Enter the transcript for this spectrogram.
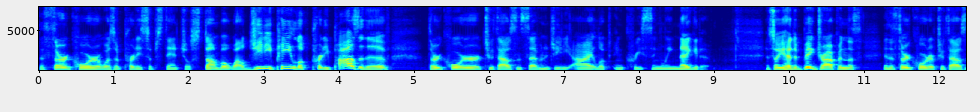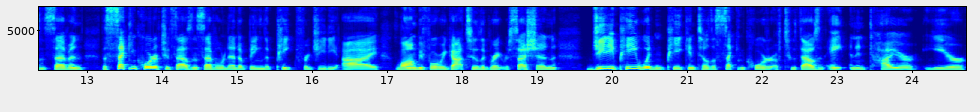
the third quarter was a pretty substantial stumble. While GDP looked pretty positive, Third quarter 2007 GDI looked increasingly negative. And so you had a big drop in the in the third quarter of 2007. The second quarter of 2007 would end up being the peak for GDI long before we got to the Great Recession. GDP wouldn't peak until the second quarter of 2008, an entire year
